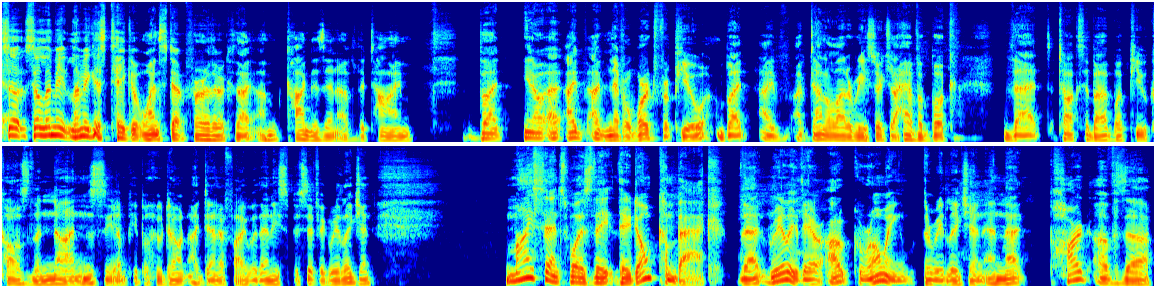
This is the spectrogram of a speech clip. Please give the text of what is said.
So so let me let me just take it one step further because I'm cognizant of the time. But you know, I, I've never worked for Pew, but I've I've done a lot of research. I have a book that talks about what Pew calls the nones, you know, people who don't identify with any specific religion. My sense was they they don't come back. That really they're outgrowing the religion, and that part of the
